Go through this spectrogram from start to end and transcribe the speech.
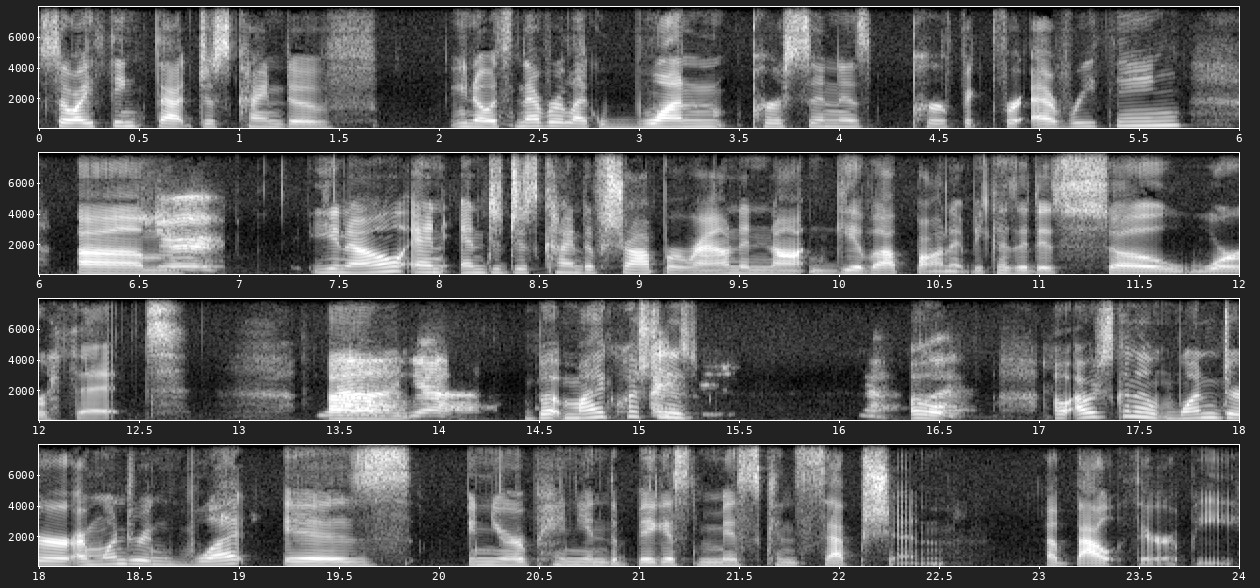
So I think that just kind of, you know, it's never like one person is perfect for everything. Um sure you know and and to just kind of shop around and not give up on it because it is so worth it yeah um, yeah but my question I, is yeah Oh. oh i was just gonna wonder i'm wondering what is in your opinion the biggest misconception about therapy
